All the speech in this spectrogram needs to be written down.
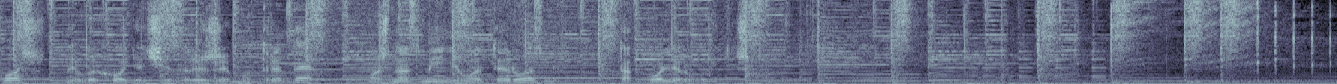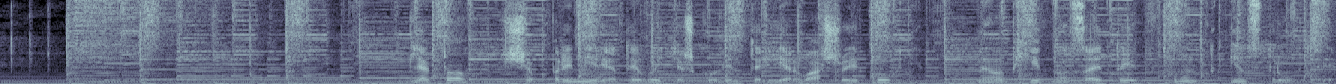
Також, не виходячи з режиму 3D, можна змінювати розмір та колір витяжки. Для того, щоб приміряти витяжку в інтер'єр вашої кухні, необхідно зайти в пункт інструкція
